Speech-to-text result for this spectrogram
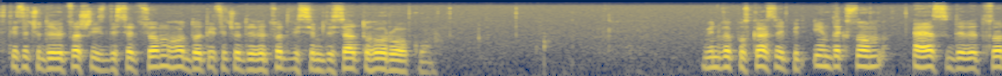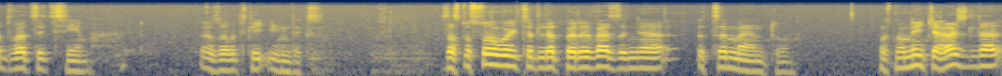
з 1967 до 1980 року. Він випускався під індексом S927. Заводський індекс. Застосовується для перевезення цементу. Основний тягач для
